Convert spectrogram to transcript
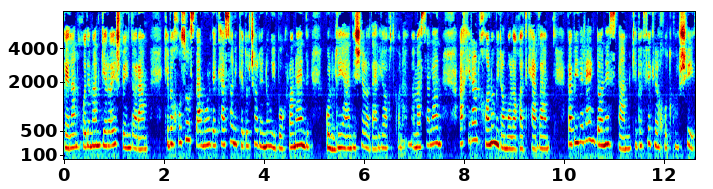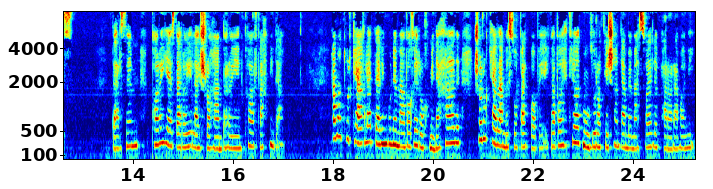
فعلا خود من گرایش به این دارم که به خصوص در مورد کسانی که دچار نوعی بحرانند گلوله اندیشه را دریافت کنم. و مثلا اخیرا خانمی را ملاقات کردم و بیدرنگ دانستم که به فکر خودکشی است. در ضمن پاره از دلایلش را هم برای این کار فهمیدم. همانطور که اغلب در این گونه مواقع رخ می‌دهد شروع کردم به صحبت با وی و با احتیاط موضوع را کشاندم به مسائل فراروانی.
